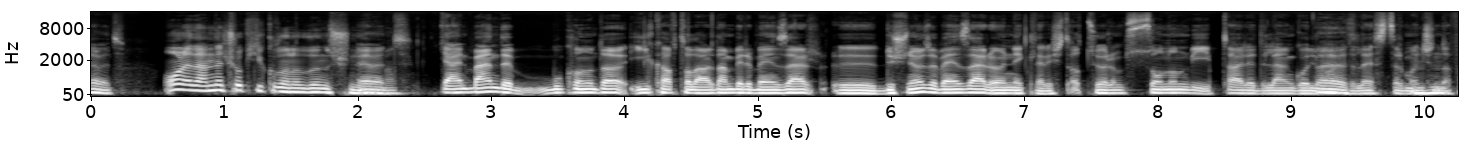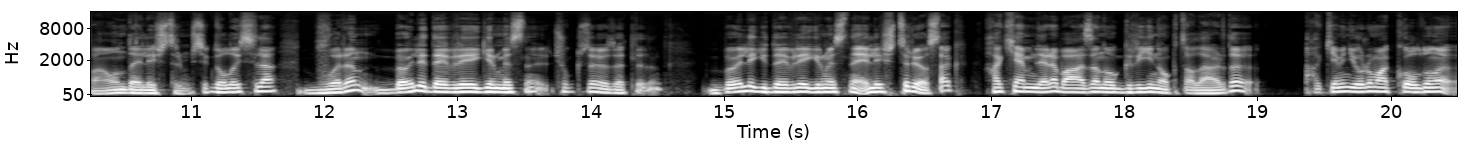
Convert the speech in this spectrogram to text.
Evet. O nedenle çok iyi kullanıldığını düşünüyorum Evet. Yani ben de bu konuda ilk haftalardan beri benzer e, düşünüyoruz ve benzer örnekler işte atıyorum Son'un bir iptal edilen golü Evet. vardı Leicester maçında falan. Onu da eleştirmiştik. Dolayısıyla VAR'ın böyle devreye girmesini çok güzel özetledin. Böyle devreye girmesini eleştiriyorsak hakemlere bazen o gri noktalarda hakemin yorum hakkı olduğuna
